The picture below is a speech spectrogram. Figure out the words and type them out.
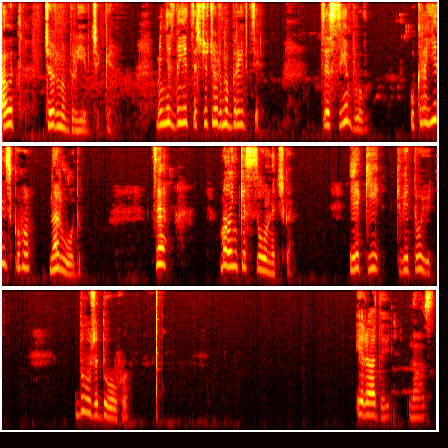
А от чорнобривчики. Мені здається, що чорнобривці це символ українського народу. Це маленьке сонечка, які квітують дуже довго. І радують нас.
